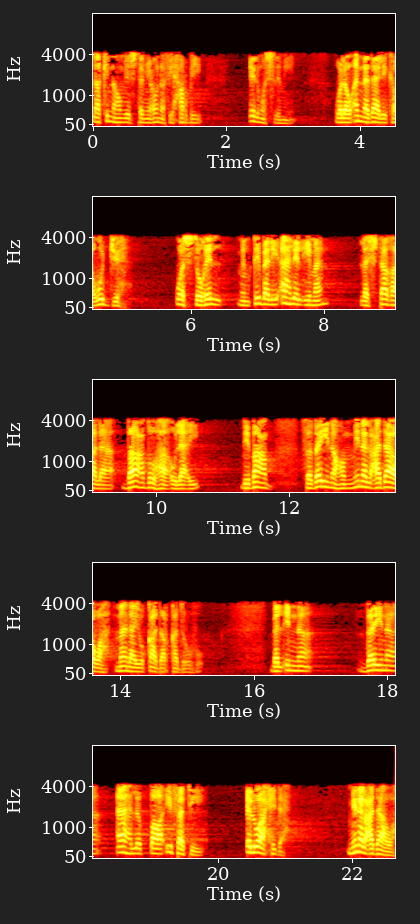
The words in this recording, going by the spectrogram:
لكنهم يجتمعون في حرب المسلمين. ولو أن ذلك وجه واستغل من قبل أهل الإيمان لاشتغل بعض هؤلاء ببعض فبينهم من العداوة ما لا يقادر قدره. بل إن بين أهل الطائفة الواحدة من العداوة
